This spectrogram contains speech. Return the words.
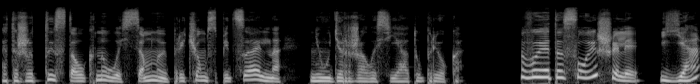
Это же ты столкнулась со мной, причем специально, не удержалась я от упрека. «Вы это слышали? Я?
